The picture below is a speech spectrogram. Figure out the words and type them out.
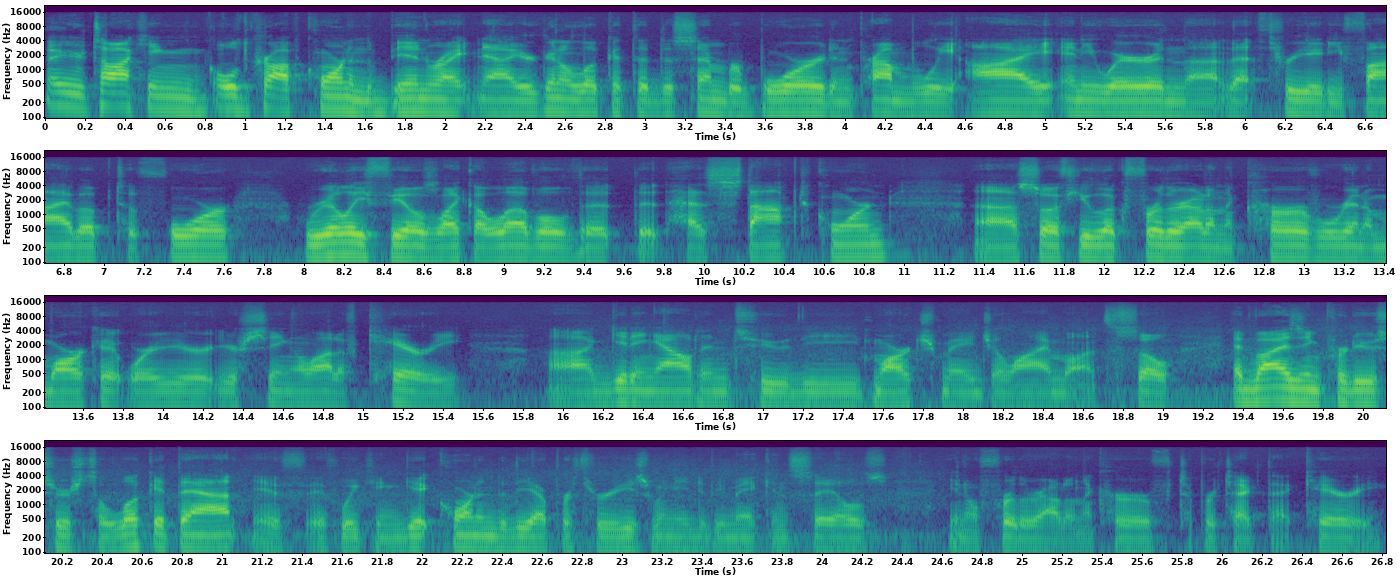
Now you're talking old crop corn in the bin right now. You're going to look at the December board and probably eye anywhere in the, that 385 up to 4 really feels like a level that, that has stopped corn. Uh, so if you look further out on the curve, we're in a market where you're, you're seeing a lot of carry uh, getting out into the March, May, July months. So advising producers to look at that. If, if we can get corn into the upper threes, we need to be making sales you know, further out on the curve to protect that carry.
